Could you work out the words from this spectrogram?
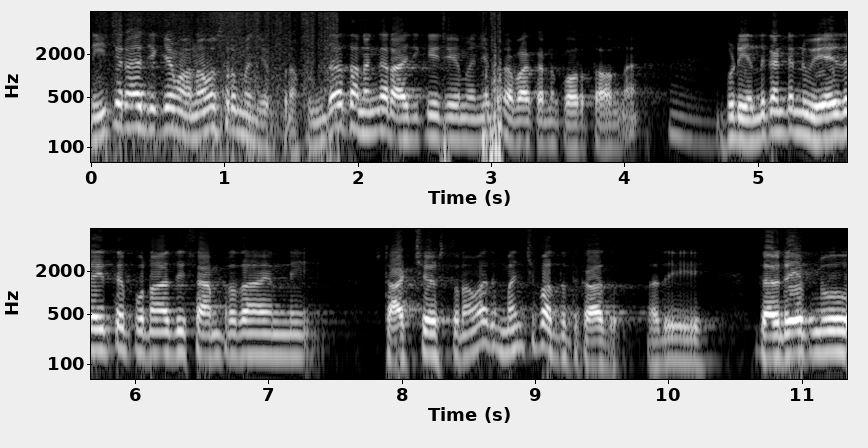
నీచ రాజకీయం అనవసరం అని చెప్తున్నా. హుందాతనంగా రాజకీయం చేయమని చెప్పి ప్రభాకర్ని కోరుతా ఉన్నా. ఇప్పుడు ఎందుకంటే నువ్వు ఏదైతే పునాది సాంప్రదాయాన్ని స్టార్ట్ చేస్తున్నావో అది మంచి పద్ధతి కాదు. అది రేపు నువ్వు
